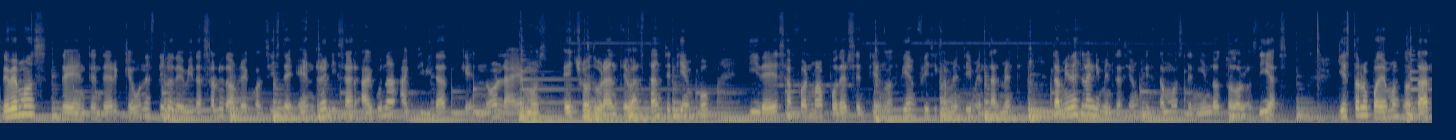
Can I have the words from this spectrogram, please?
Debemos de entender que un estilo de vida saludable consiste en realizar alguna actividad que no la hemos hecho durante bastante tiempo y de esa forma poder sentirnos bien físicamente y mentalmente. También es la alimentación que estamos teniendo todos los días. Y esto lo podemos notar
